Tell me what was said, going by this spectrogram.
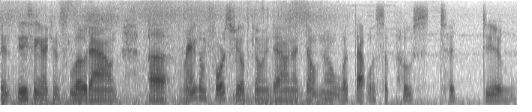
anything I can slow down. Uh, random force field going down. I don't know what that was supposed to do.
